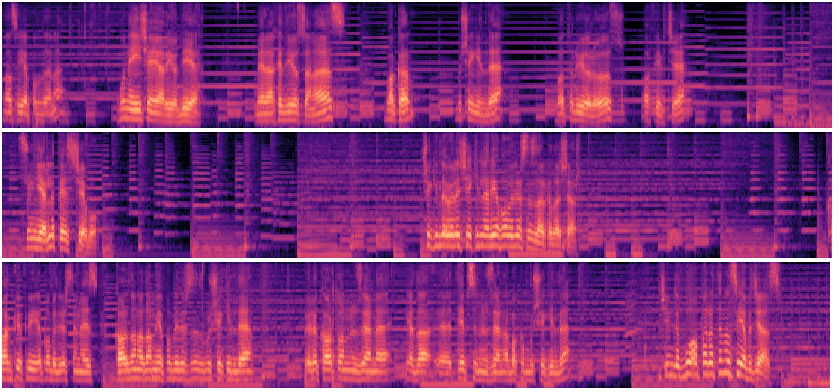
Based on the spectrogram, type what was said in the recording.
Nasıl yapıldığını. Bu ne işe yarıyor diye merak ediyorsanız bakın bu şekilde batırıyoruz hafifçe. Süngerli pet şişe bu. Bu şekilde böyle şekilleri yapabilirsiniz arkadaşlar. Kar köpüğü yapabilirsiniz, kardan adam yapabilirsiniz bu şekilde. Böyle kartonun üzerine ya da e, tepsinin üzerine bakın bu şekilde. Şimdi bu aparatı nasıl yapacağız?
